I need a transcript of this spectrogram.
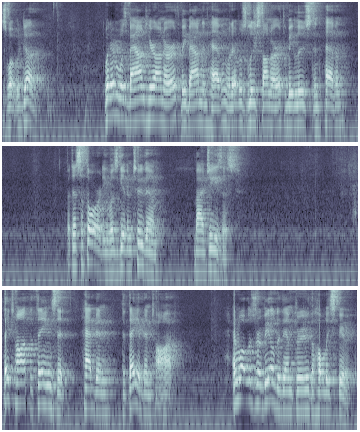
is what would go. Whatever was bound here on earth be bound in heaven. Whatever was loosed on earth would be loosed in heaven. But this authority was given to them by Jesus. They taught the things that had been that they had been taught and what was revealed to them through the Holy Spirit.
